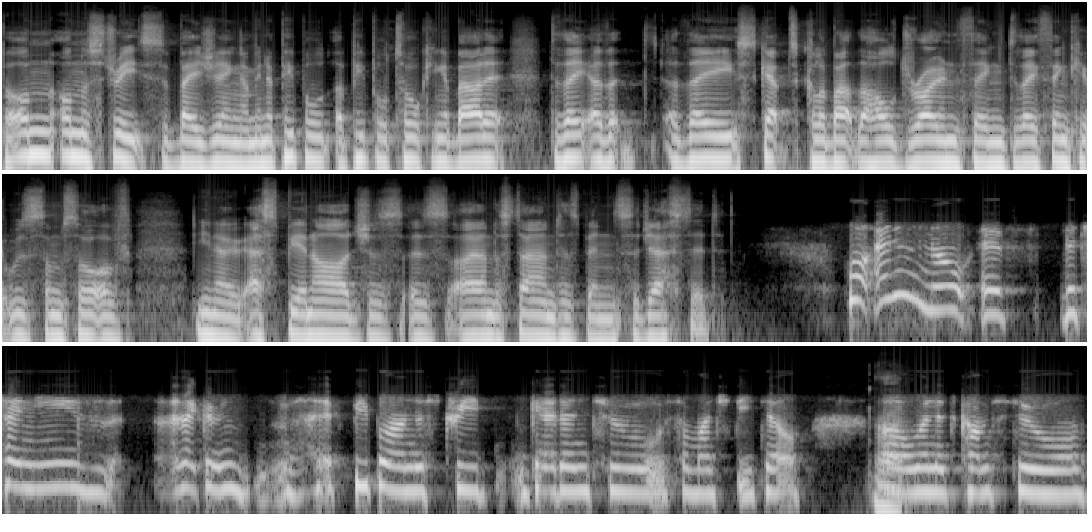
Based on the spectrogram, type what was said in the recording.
But on on the streets of Beijing, I mean, are people are people talking about it? Do they are, they, are they skeptical about the whole drone thing? Do they think it was some sort of you know espionage, as as I understand has been suggested? Well, I don't know if the Chinese like if people on the street get into so much detail uh, right. uh, when it comes to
